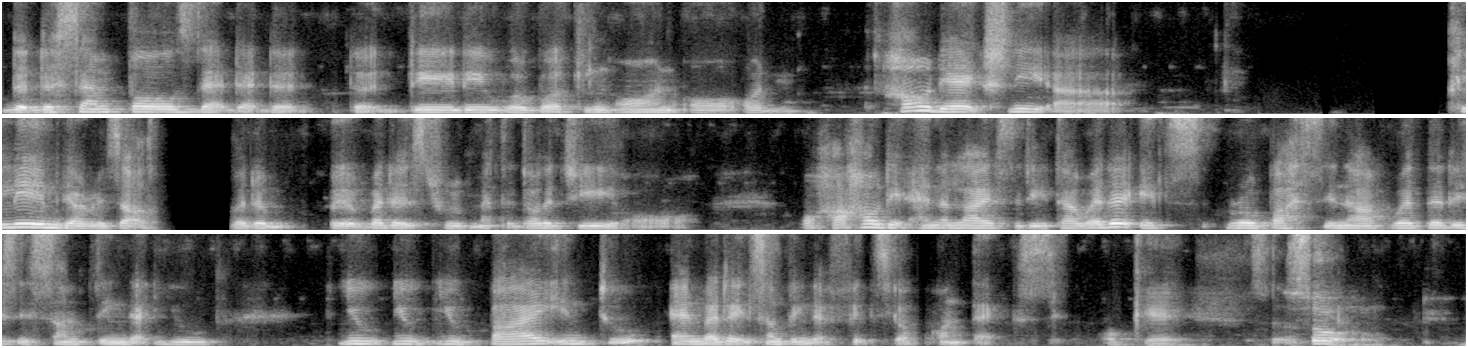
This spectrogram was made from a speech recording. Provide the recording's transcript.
the, the samples that, that, that, that they, they were working on or, or how they actually uh, claim their results, whether, whether it's through methodology or or how, how they analyze the data, whether it's robust enough, whether this is something that you you you you buy into, and whether it's something that fits your context. Okay, so, so yeah.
